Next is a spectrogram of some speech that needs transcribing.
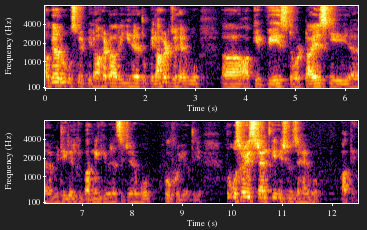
अगर उसमें पिलाहट आ रही है तो पिलाहट जो है वो अ, आपके वेस्ट और टायर्स की मटेरियल की बर्निंग की वजह से जो है वो कुक हुई होती है। तो उसमें भी स्ट्रेंथ के इश्यूज़ जो हैं वो आते हैं।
